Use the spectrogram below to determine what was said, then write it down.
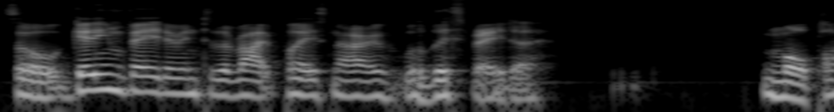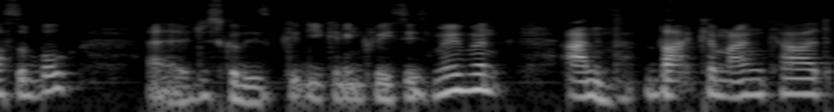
So getting Vader into the right place now. Well, this Vader more possible uh, just because you can increase his movement. And that command card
